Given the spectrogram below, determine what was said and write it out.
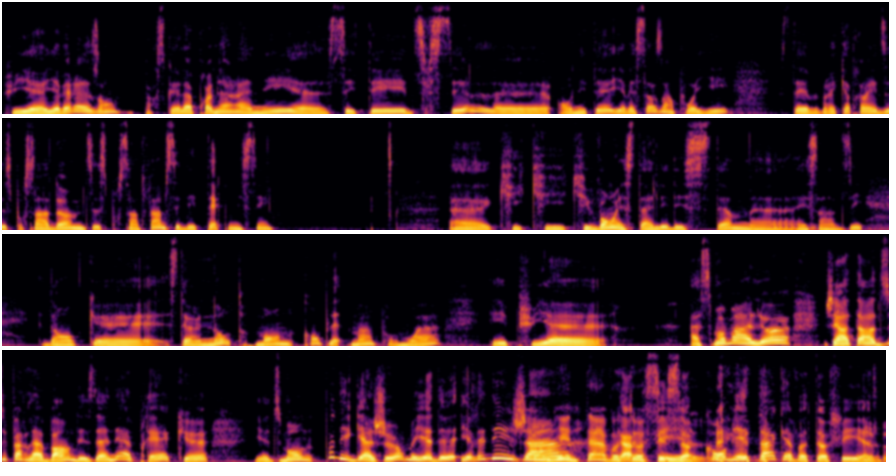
Puis euh, il avait raison, parce que la première année, euh, c'était difficile. Euh, on était, il y avait 16 employés. C'était à peu près 90% d'hommes, 10% de femmes. C'est des techniciens qui, qui, qui, vont installer des systèmes incendies. Donc, c'était un autre monde complètement pour moi. Et puis, à ce moment-là, j'ai entendu par la bande des années après que il y a du monde, pas des gageurs, mais il y, il y avait des gens. Combien de temps elle va toffer? ça. Combien de temps qu'elle va toffer, elle?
